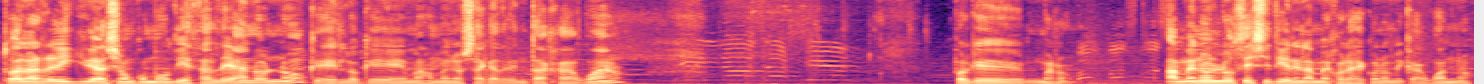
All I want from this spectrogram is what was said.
Todas las reliquias son como 10 aldeanos, ¿no? Que es lo que más o menos saca de ventaja a Juan. Porque, bueno, a menos Lucy sí tiene las mejores económicas, Juan no.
